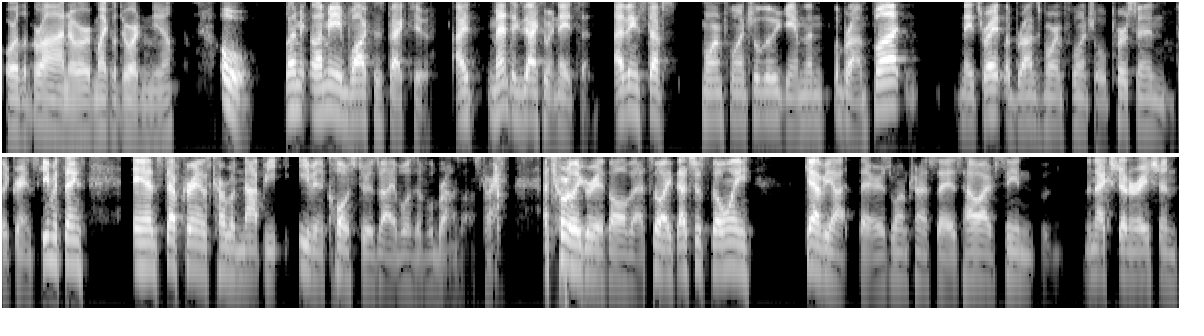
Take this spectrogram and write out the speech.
or LeBron or Michael Jordan, you know? Oh, let me let me walk this back too. I meant exactly what Nate said. I think Steph's more influential to the game than LeBron, but Nate's right. LeBron's more influential person the grand scheme of things. And Steph Curry on this card would not be even close to as valuable as if LeBron's on this card. I totally agree with all of that. So, like, that's just the only caveat there is what I'm trying to say is how I've seen the next generation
